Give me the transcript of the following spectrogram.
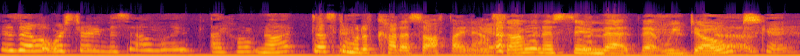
Is that what we're starting to sound like? I hope not. Dustin would have cut us off by now, so I'm going to assume that that we don't. Okay.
